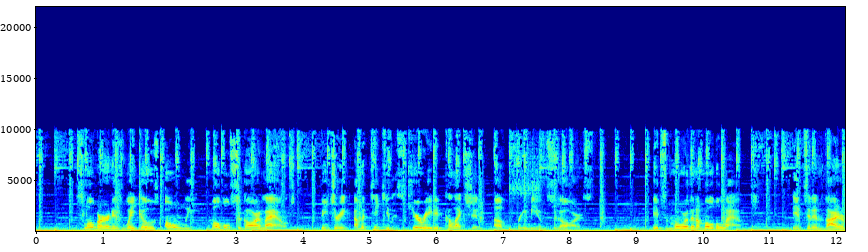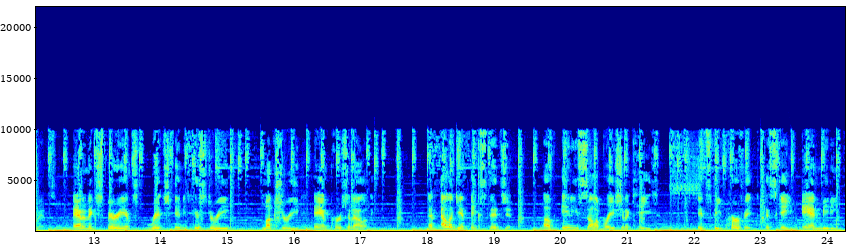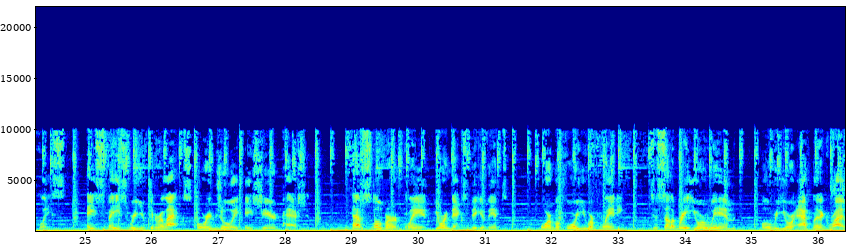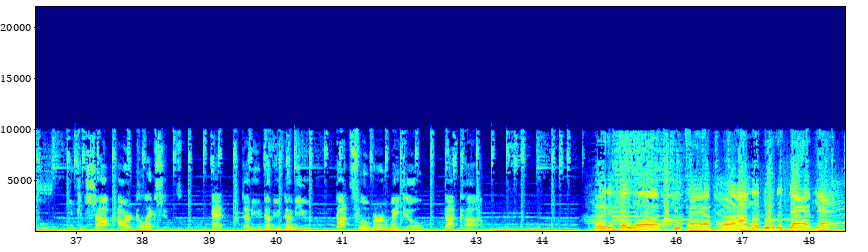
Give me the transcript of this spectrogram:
Slowburn is Waco's only mobile cigar lounge featuring a meticulous curated collection of premium cigars. It's more than a mobile lounge. It's an environment and an experience rich in history, luxury, and personality. An elegant extension of any celebration occasion. It's the perfect escape and meeting place a space where you can relax or enjoy a shared passion. Have Slowburn plan your next big event or before you are planning to celebrate your win over your athletic rival. You can shop our collections at www.slowburnwaco.com. But if they want to tab, uh, I'ma do the dab, yeah.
